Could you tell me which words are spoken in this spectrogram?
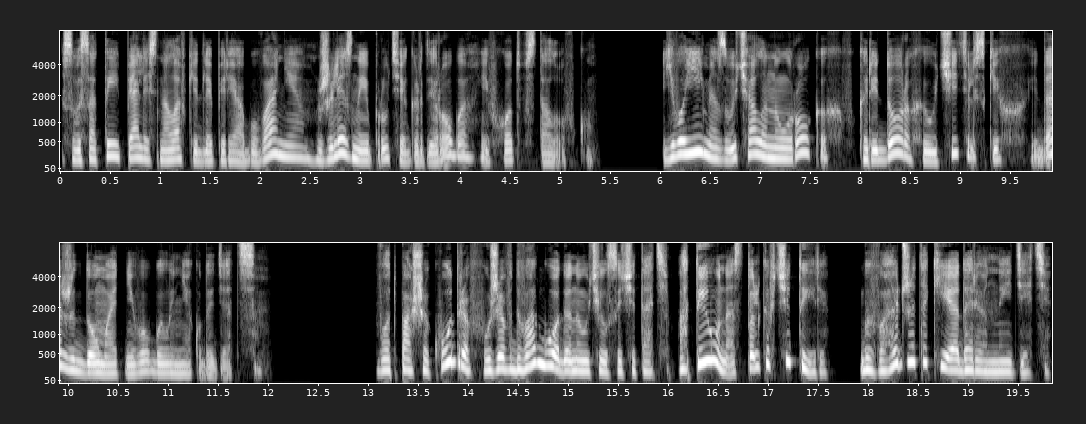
С высоты пялись на лавке для переобувания, железные прутья гардероба и вход в столовку. Его имя звучало на уроках, в коридорах и учительских, и даже дома от него было некуда деться. Вот Паша Кудров уже в два года научился читать, а ты у нас только в четыре. Бывают же такие одаренные дети.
